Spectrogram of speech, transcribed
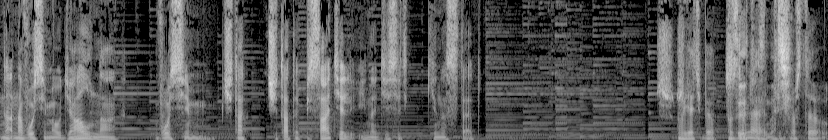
На, на 8 аудиал, на 8 читат, читата-писатель и на 10 кинестет. Ну, я тебя поздравляю. Ты просто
